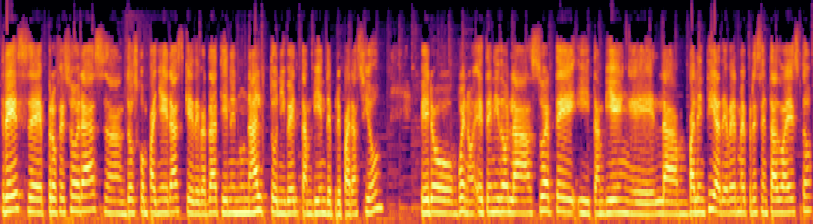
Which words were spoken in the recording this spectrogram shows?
Tres eh, profesoras, ah, dos compañeras que de verdad tienen un alto nivel también de preparación, pero bueno, he tenido la suerte y también eh, la valentía de haberme presentado a esto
